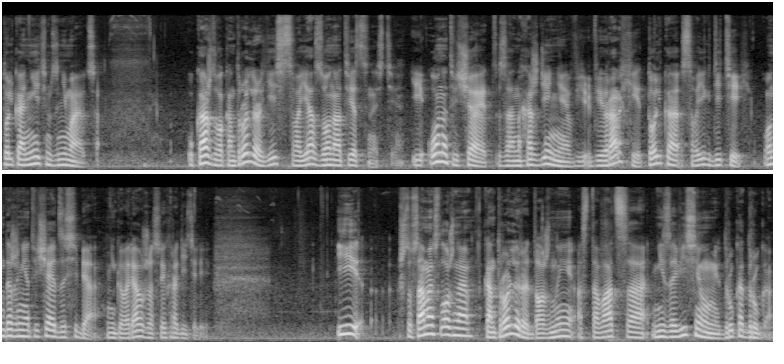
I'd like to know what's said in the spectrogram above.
Только они этим занимаются у каждого контроллера есть своя зона ответственности, и он отвечает за нахождение в, в иерархии только своих детей. Он даже не отвечает за себя, не говоря уже о своих родителей. И что самое сложное, контроллеры должны оставаться независимыми друг от друга.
